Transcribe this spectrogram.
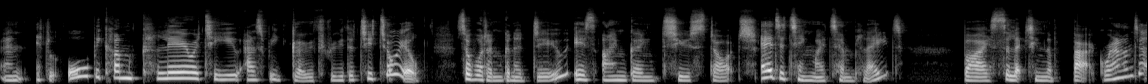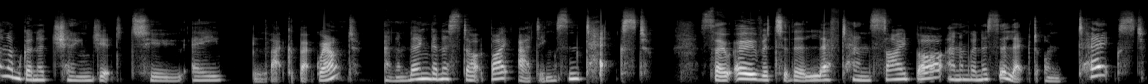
And it'll all become clearer to you as we go through the tutorial. So what I'm going to do is I'm going to start editing my template by selecting the background and I'm going to change it to a black background. And I'm then going to start by adding some text. So over to the left hand sidebar and I'm going to select on text.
